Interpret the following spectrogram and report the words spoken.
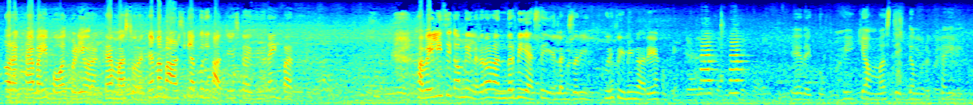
हो रखा है भाई, बहुत बढ़िया हो रखा है, मस्त हो रखा है। मैं बाहर से भी आपको दिखाती हूँ इसका रिव्यू ना एक बार। हवेली से कम नहीं लग रहा और अंदर भी ऐसे ही है लग्जरी पूरी फीलिंग आ रही है ये देखो भाई, क्या मस्त एकदम रखा है ये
